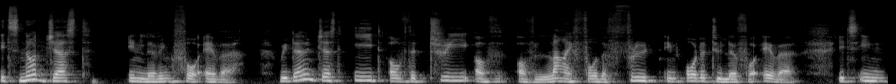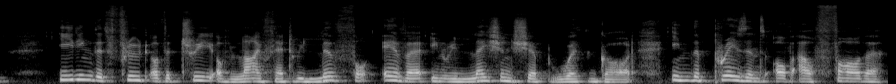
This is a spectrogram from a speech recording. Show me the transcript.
It's not just in living forever. We don't just eat of the tree of, of life for the fruit in order to live forever. It's in eating the fruit of the tree of life that we live forever in relationship with God, in the presence of our Father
